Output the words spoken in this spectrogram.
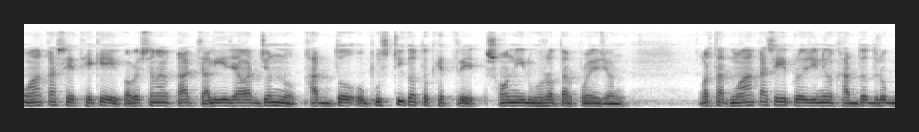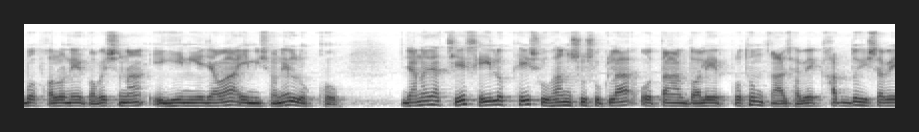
মহাকাশে থেকে গবেষণার কাজ চালিয়ে যাওয়ার জন্য খাদ্য ও পুষ্টিগত ক্ষেত্রে স্বনির্ভরতার প্রয়োজন। অর্থাৎ মহাকাশে প্রয়োজনীয় খাদ্যদ্রব্য ফলনের গবেষণা এগিয়ে নিয়ে যাওয়া এই মিশনের লক্ষ্য। জানা যাচ্ছে, সেই লক্ষ্যেই শুভাংশু শুক্লা ও তাঁর দলের প্রথম কাজ হবে খাদ্য হিসাবে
